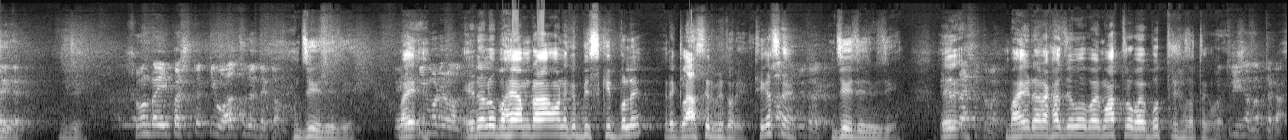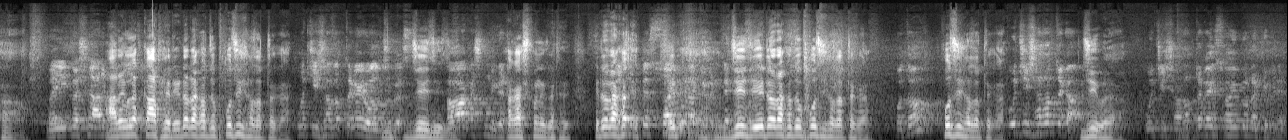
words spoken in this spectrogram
জি জি। জি জি জি। ভাই এটা হলো ভাই আমরা অনেকে বিস্কিট বলে এটা গ্লাসের ভিতরে ঠিক আছে? জি জি জি জি। ভাই? এটা রাখা যাব ভাই মাত্র ভাই বত্রিশ হাজার টাকা ভাই। 30000 টাকা। হ্যাঁ। আর এগুলা কাঠের এটা রাখা যাবে পঁচিশ হাজার টাকা। 25000 টাকায় ওয়াল জি জি জি। আকাশমণি কাঠের। এটা রাখা জি জি এটা রাখা যাবে পঁচিশ হাজার টাকা। পঁচিশ হাজার টাকা। 25000 টাকা? জি ভাইয়া। 25000 টাকায় ছয় কোনা কেবিনেট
